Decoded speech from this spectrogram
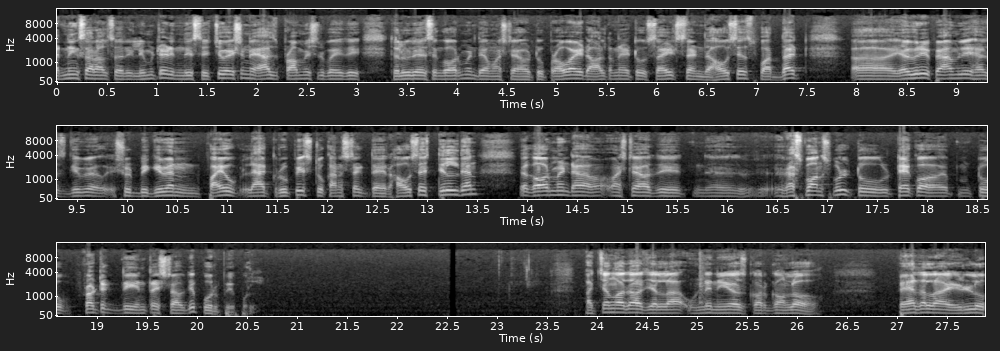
earnings are also very limited. In this situation, as promised by the Telugu government, they must have to provide alternative sites and the houses. For that, uh, every family has given should be given five lakh rupees to construct their houses. Till then, the government have, must have the uh, responsible to take uh, to protect the interest of the poor people. పశ్చిమ గోదావరి జిల్లా ఉండి నియోజకవర్గంలో పేదల ఇళ్ళు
